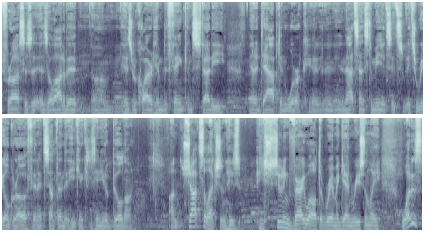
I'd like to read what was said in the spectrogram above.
for us is, is a lot of it um, has required him to think and study and adapt and work. And, and in that sense, to me, it's, it's, it's real growth and it's something that he can continue to build on. On shot selection, he's he's shooting very well at the rim again recently. What is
